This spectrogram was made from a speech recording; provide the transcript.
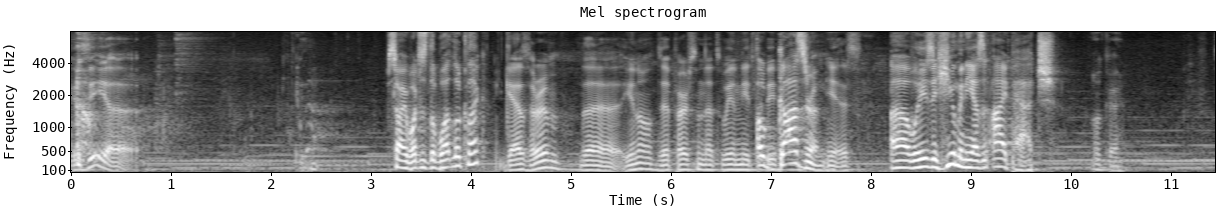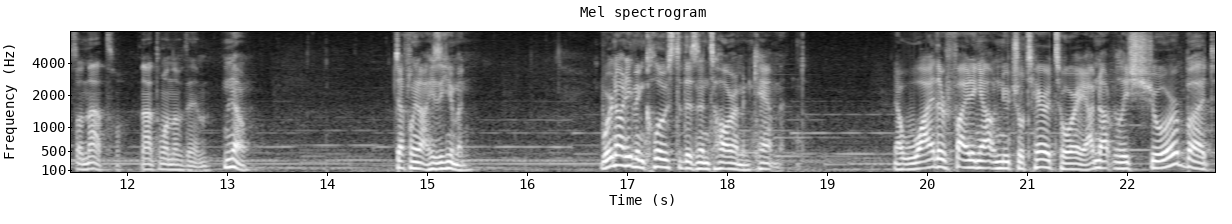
Is he a Sorry, what does the what look like? Gazram? The you know the person that we need to be. Oh, be. Gazram. Yes. Uh, well, he's a human. He has an eye patch. Okay. So not not one of them. No. Definitely not. He's a human. We're not even close to the Zhentarim encampment. Now, why they're fighting out in neutral territory, I'm not really sure, but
